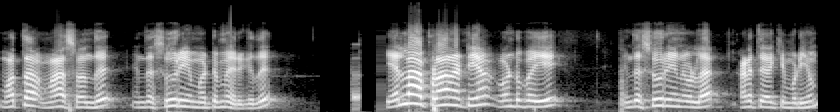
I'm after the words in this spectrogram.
மொத்த மாஸ் வந்து இந்த சூரியன் மட்டுமே இருக்குது. எல்லா பிளானட்டையும் கொண்டு போய் இந்த சூரியன் உள்ள அடைத்து வைக்க முடியும்.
